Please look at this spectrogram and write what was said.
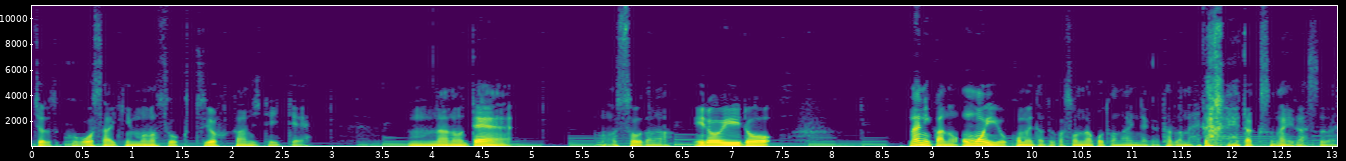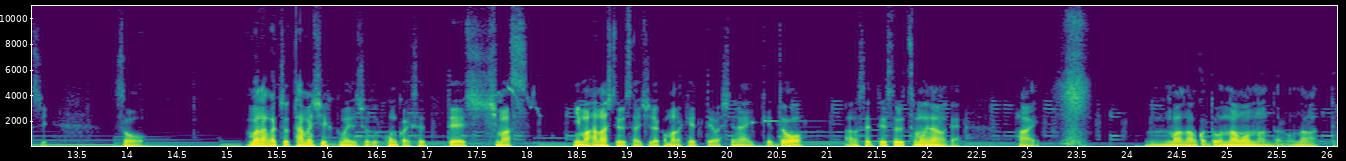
ちょっとここ最近ものすごく強く感じていて、うん、なので、そうだな、いろいろ何かの思いを込めたとかそんなことはないんだけど、ただの下手 くそなイラストだし、そう。まあなんかちょっと試し含めてちょっと今回設定します。今話してる最中だからまだ決定はしてないけど、あの設定するつもりなので、はい。うん、まあなんかどんなもんなんだろうなって。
